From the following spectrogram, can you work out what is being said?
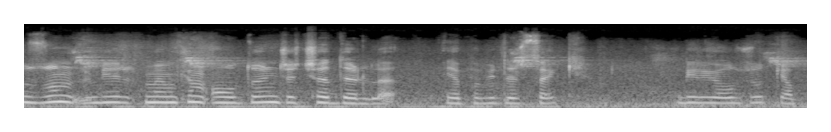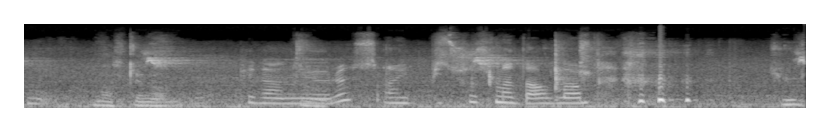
uzun bir mümkün olduğunca çadırla yapabilirsek bir yolculuk yapmayı Masken al. Planlıyoruz. Ay bir susmadı Allah'ım. Çünkü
